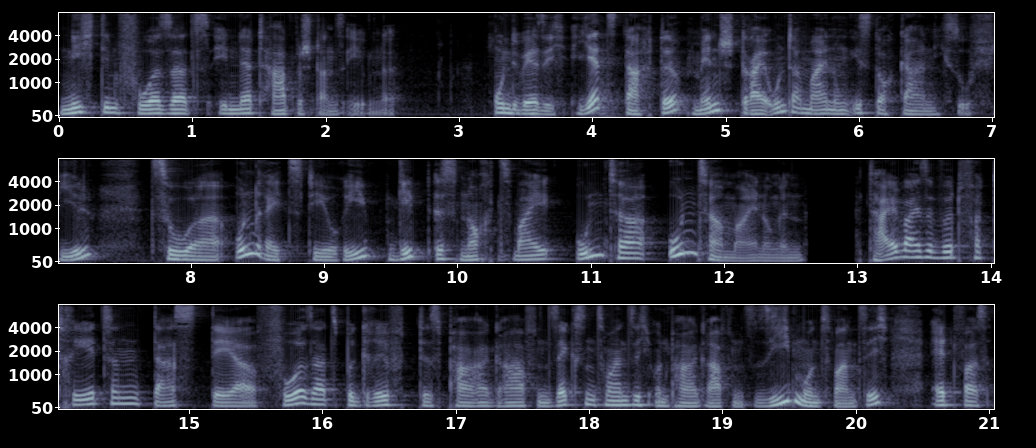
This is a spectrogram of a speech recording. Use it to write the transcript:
nicht den Vorsatz in der Tatbestandsebene. Und wer sich jetzt dachte, Mensch, drei Untermeinungen ist doch gar nicht so viel, zur Unrechtstheorie gibt es noch zwei Unter-Untermeinungen. Teilweise wird vertreten, dass der Vorsatzbegriff des Paragraphen 26 und Paragraphen 27 etwas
